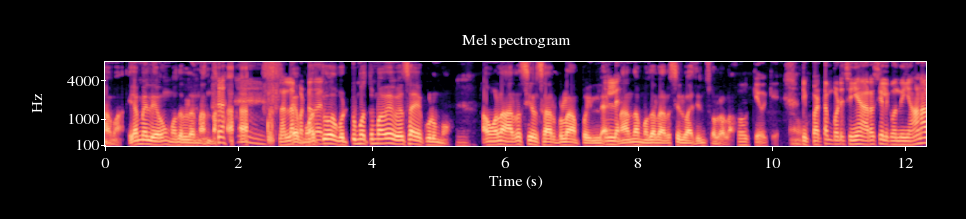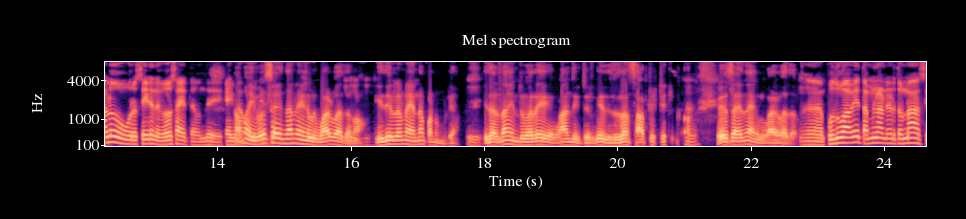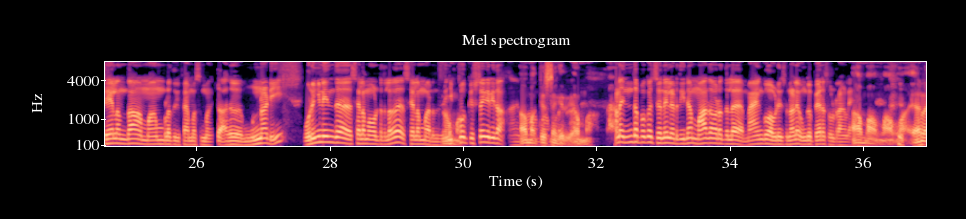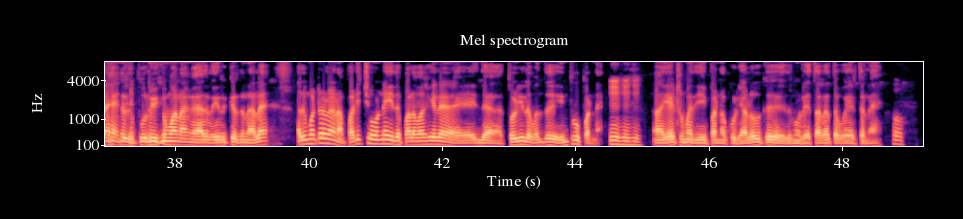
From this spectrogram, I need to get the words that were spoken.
ஆமா. எம்எல்ஏவும் முதல்ல நான் தான். மொத்த ஒட்டுமொத்தமாவே விவசாய குடும்பம். ம். அவங்க எல்லாம் அரசியல் சார்பெல்லாம் அப்ப இல்ல. நான் தான் முதல் அரசியல்வாதின்னு சொல்லலாம். Okay okay. நீ பட்டம் படிச்சீங்க அரசியலுக்கு வந்தீங்க? ஆனாலும் ஒரு சைடு அந்த விவசாயத்தை வந்து ஆமா விவசாயம் தானே எங்களுக்கு வாழ்வாதாரம். இது இல்லைன்னா என்ன பண்ண முடியும். இதில் தான் இன்று வரை வாழ்ந்துகிட்டு இருக்கு. இதில் தான் சாப்பிட்டுட்டு இருக்கோம். விவசாயம் தான் எங்களுக்கு வாழ்வாதாரம். அஹ் பொதுவாவே தமிழ்நாடு எடுத்தோம்னா சேலம் தான் மாம்பழத்துக்கு ஃபேமஸ் அது முன்னாடி ஒருங்கிணைந்த சேலம் மாவட்டத்துல தான் சேலமா இருந்தது. இப்போ கிருஷ்ணகிரி தான். ஆமா கிருஷ்ணகிரி. ஆமா. ஆனா இந்த பக்கம் சென்னையில எடுத்தீங்கன்னா மாதவரத்துல மேங்கோ அப்படின்னு சொன்னாலே உங்க பேரை சொல்றாங்களே. ஆமா ஆமா ஆமா ஏன்னா எங்களுக்கு பூர்வீகமா நாங்க அதுல இருக்கிறதுனால அது மட்டும் இல்ல நான் படிச்ச உடனே இதை பல வகையில இந்த தொழிலை வந்து இம்ப்ரூவ் பண்ணேன். ஏற்றுமதி பண்ணக்கூடிய அளவுக்கு இதனுடைய தரத்தை உயர்த்தினேன்.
